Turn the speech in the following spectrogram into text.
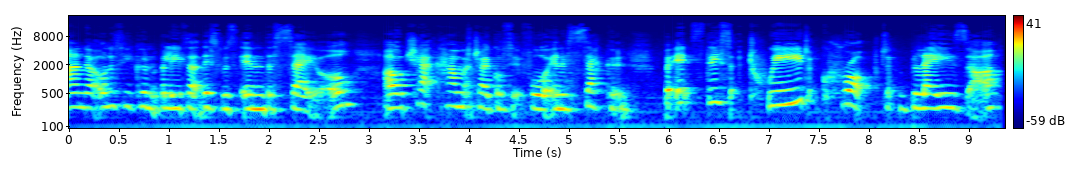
and I honestly couldn't believe that this was in the sale. I'll check how much I got it for in a second. But it's this tweed cropped blazer.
